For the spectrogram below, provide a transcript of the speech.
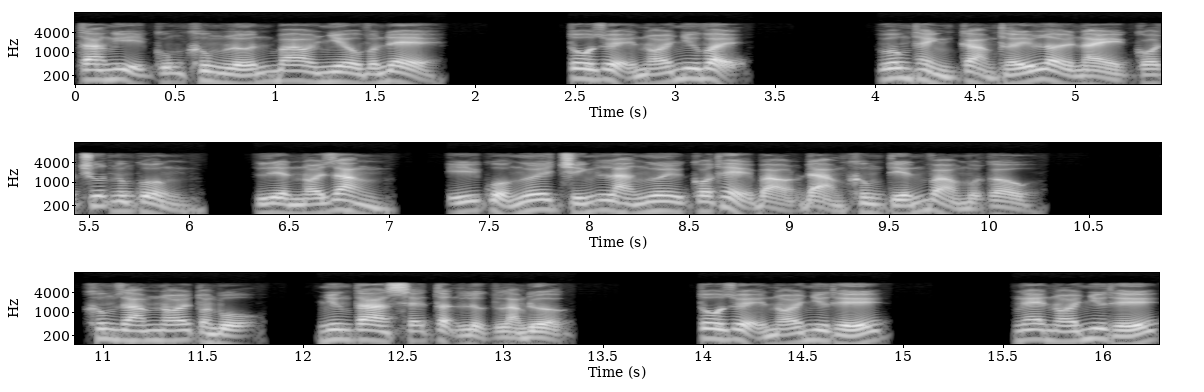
ta nghĩ cũng không lớn bao nhiêu vấn đề. Tô Duệ nói như vậy. Vương Thành cảm thấy lời này có chút ngông cuồng, liền nói rằng, ý của ngươi chính là ngươi có thể bảo đảm không tiến vào một cầu. Không dám nói toàn bộ, nhưng ta sẽ tận lực làm được. Tô Duệ nói như thế. Nghe nói như thế,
